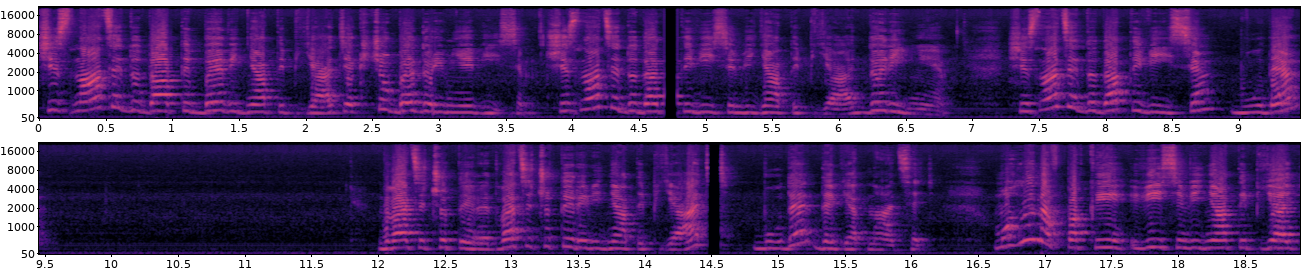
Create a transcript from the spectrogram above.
16 додати b відняти 5, якщо b дорівнює 8. 16 додати 8 відняти 5 дорівнює. 16 додати 8 буде 24. 24 відняти 5 буде 19. Могли навпаки 8 відняти 5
